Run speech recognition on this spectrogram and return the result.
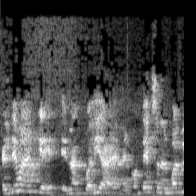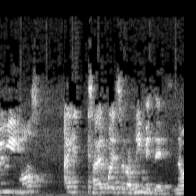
El tema es que en la actualidad, en el contexto en el cual vivimos, hay que saber cuáles son los límites, ¿no?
